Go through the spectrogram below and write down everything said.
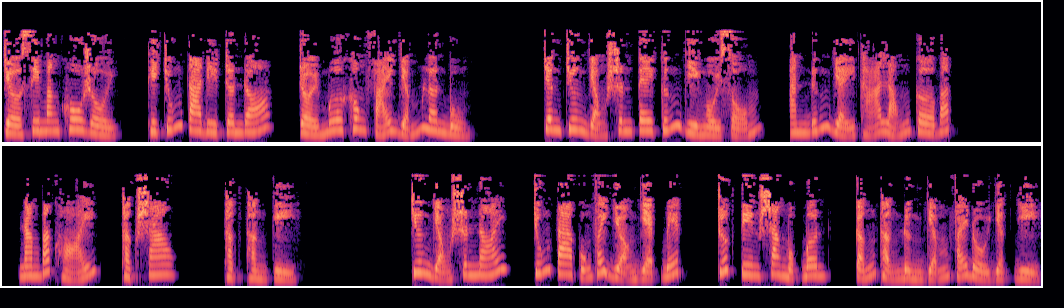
Chờ xi măng khô rồi, thì chúng ta đi trên đó, trời mưa không phải dẫm lên bùn chân chương giọng sinh tê cứng vì ngồi s ổ m anh đứng dậy thả lỏng cơ bắp. Nam bắc hỏi, thật sao? Thật thần kỳ. Chương giọng sinh nói, chúng ta cũng phải dọn dẹp bếp, trước tiên sang một bên cẩn thận đừng dẫm phải đồ vật gì.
